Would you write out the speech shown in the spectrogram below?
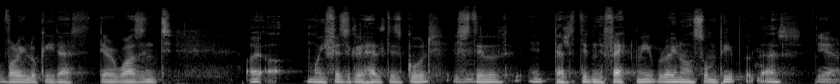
very lucky that there wasn't. I, uh, my physical health is good Mm-hmm. still. It, that didn't affect me, but I know some people that yeah.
